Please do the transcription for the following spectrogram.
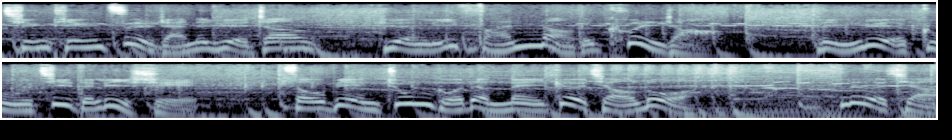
倾听自然的乐章，远离烦恼的困扰，领略古迹的历史，走遍中国的每个角落，乐享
